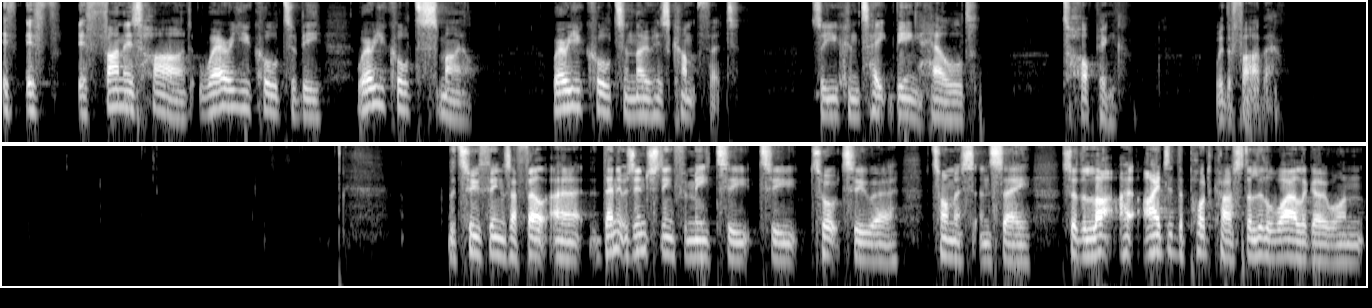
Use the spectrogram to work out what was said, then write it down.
if, if, if fun is hard, where are you called to be? Where are you called to smile? Where are you called to know his comfort so you can take being held to hopping with the Father? The two things I felt, uh, then it was interesting for me to, to talk to uh, Thomas and say, so the I, I, did the podcast a little while ago on,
